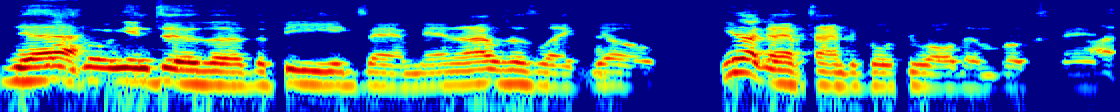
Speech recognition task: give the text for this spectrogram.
yeah, going into the the PE exam, man. And I was just like, yo, you're not gonna have time to go through all them books, man.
